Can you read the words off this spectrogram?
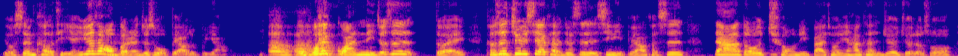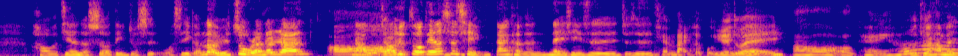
有深刻体验，因为像我本人就是我不要就不要，嗯，我不会管你，就是对。可是巨蟹可能就是心里不要，可是大家都求你拜托你，他可能就会觉得说。好，我今天的设定就是我是一个乐于助人的人，那我就要去做这件事情，但可能内心是就是千百个不愿意。对，哦，OK，我觉得他们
